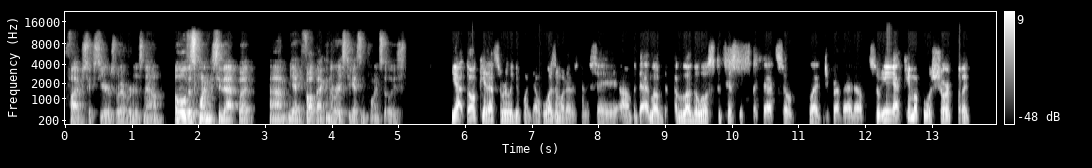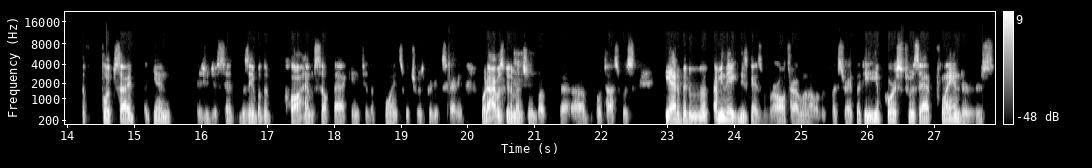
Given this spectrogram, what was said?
five or six years, whatever it is now. A little disappointing to see that, but um, yeah, he fought back in the race to get some points at least. Yeah, okay, that's a really good point. That wasn't what I was going to say, um, but I love I love the little statistics like that. So glad you brought that up. So yeah, came up a little short, but the flip side, again, as you just said, was able to claw himself back into the points, which was pretty exciting. What I was going to mention about uh, Bottas was he had a bit of a, I mean, they, these guys were all traveling all over the place, right? But he, of course, was at Flanders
